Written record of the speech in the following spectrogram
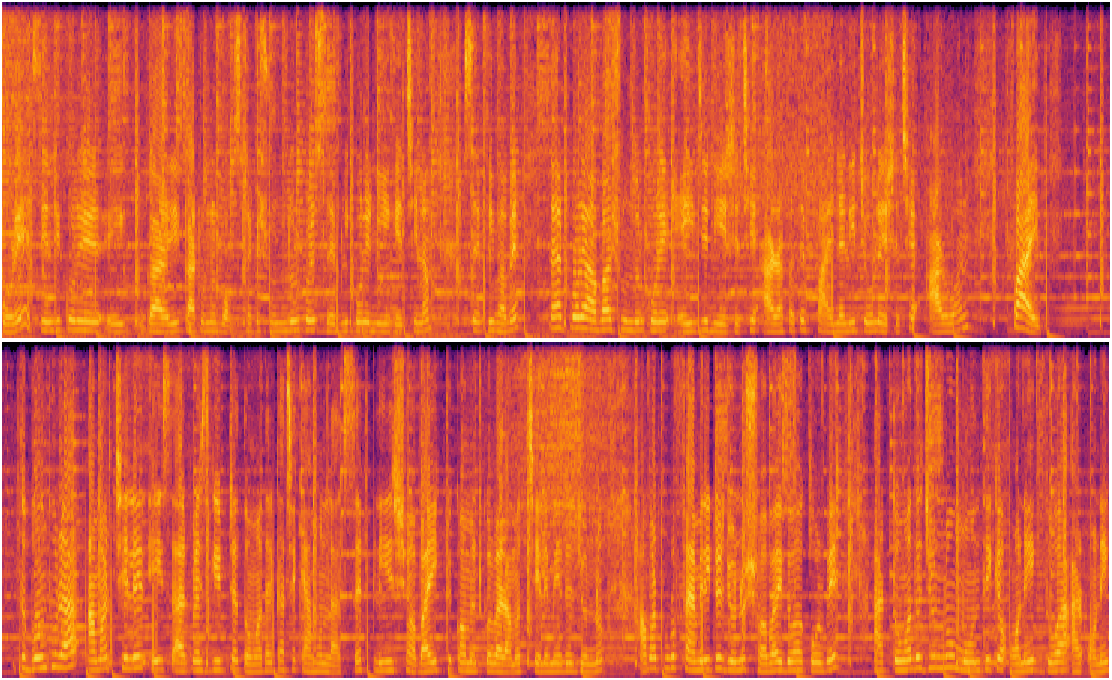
করে। সিএনজি করে এই গাড়ির কার্টুনের বক্সটাকে সুন্দর করে সেফলি করে নিয়ে গিয়েছিলাম সেফলিভাবে তারপরে আবার সুন্দর করে এই যে নিয়ে এসেছি, আরাফাতে ফাইনালি চলে এসেছে আর ওয়ান ফাইভ তো বন্ধুরা, আমার ছেলের এই সারপ্রাইজ গিফটটা তোমাদের কাছে কেমন লাগছে? প্লিজ সবাই একটু কমেন্ট করবে আর আমার ছেলে মেয়েদের জন্য। আমার পুরো ফ্যামিলিটার জন্য সবাই দোয়া করবে। আর তোমাদের জন্য মন থেকে অনেক দোয়া আর অনেক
